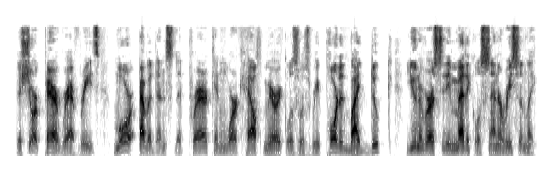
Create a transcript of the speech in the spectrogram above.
The short paragraph reads, More evidence that prayer can work health miracles was reported by Duke University Medical Center recently.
